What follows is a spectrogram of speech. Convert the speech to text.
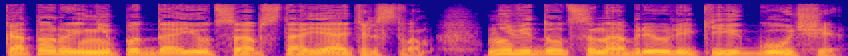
которые не поддаются обстоятельствам, не ведутся на брюлики и гучи,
